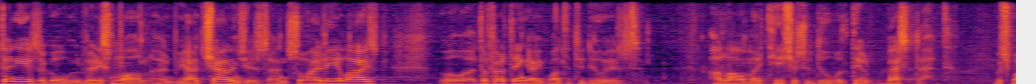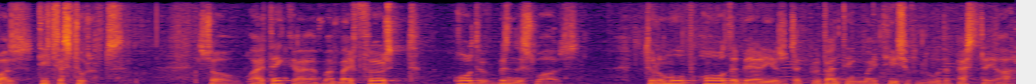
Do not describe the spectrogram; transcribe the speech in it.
10 years ago, we were very small and we had challenges. And so I realized well, the first thing I wanted to do is allow my teachers to do what they're best at, which was teach the students. So I think uh, my first order of business was to remove all the barriers that preventing my teachers from doing the best they are.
